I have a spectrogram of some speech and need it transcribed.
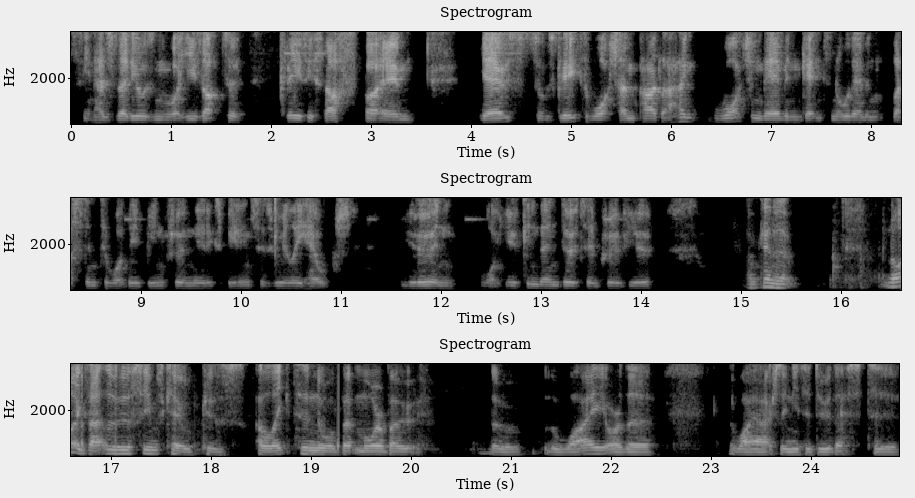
seen his videos and what he's up to, crazy stuff. But um, yeah, it was, it was great to watch him paddle. I think watching them and getting to know them and listening to what they've been through and their experiences really helps you and what you can then do to improve you. I'm kind of not exactly the same as Kyle because I like to know a bit more about the the why or the the why I actually need to do this to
